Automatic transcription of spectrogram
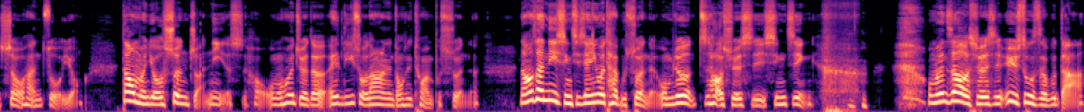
受和作用。当我们由顺转逆的时候，我们会觉得，诶，理所当然的东西突然不顺了。然后在逆行期间，因为太不顺了，我们就只好学习心境，我们只好学习欲速则不达。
